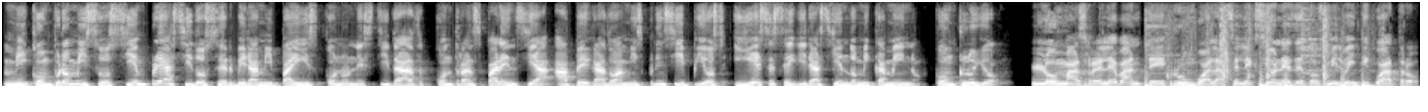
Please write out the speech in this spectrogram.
Mi compromiso siempre ha sido servir a mi país con honestidad, con transparencia, apegado a mis principios y ese seguirá siendo mi camino, concluyó. Lo más relevante rumbo a las elecciones de 2024.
